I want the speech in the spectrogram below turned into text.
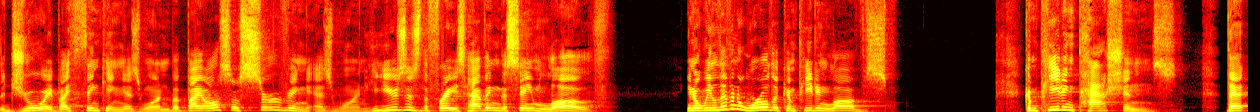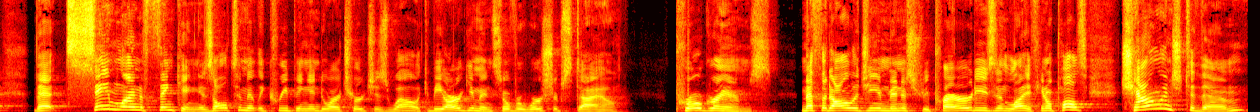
the joy by thinking as one, but by also serving as one. He uses the phrase having the same love. You know, we live in a world of competing loves competing passions. That, that same line of thinking is ultimately creeping into our church as well. It could be arguments over worship style, programs, methodology in ministry, priorities in life. You know, Paul's challenge to them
